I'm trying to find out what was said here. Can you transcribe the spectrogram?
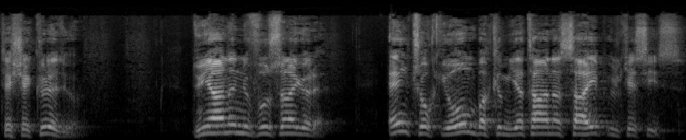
teşekkür ediyorum. Dünyanın nüfusuna göre en çok yoğun bakım yatağına sahip ülkesiyiz.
